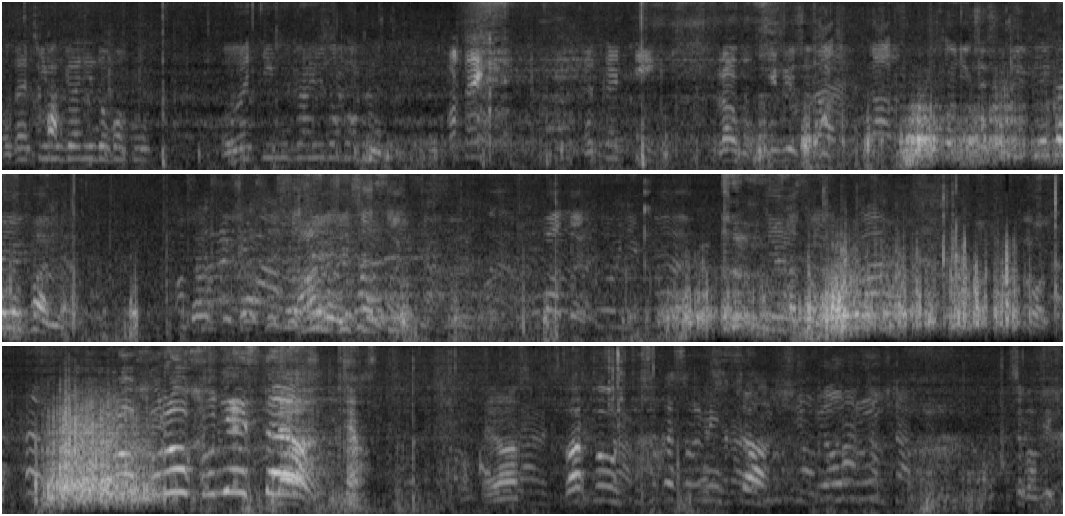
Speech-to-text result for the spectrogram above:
Odetnij mu granie do boku. Odetnij mu granie do boku. Odetnij. Brawo, nie wierzę. Spokojnie, Grzesiu, nie biegaj jak wariat. Czysto! Teraz. Bartusz, poszukaj sobie miejsca. Trzeba wyjść.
